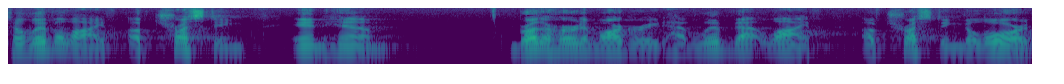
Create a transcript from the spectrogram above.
to live a life of trusting in Him. Brother Hurd and Marguerite have lived that life of trusting the Lord.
